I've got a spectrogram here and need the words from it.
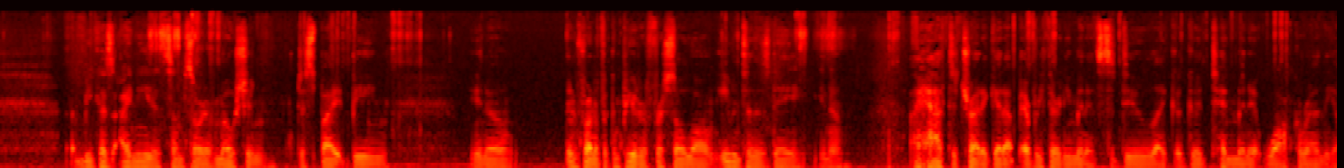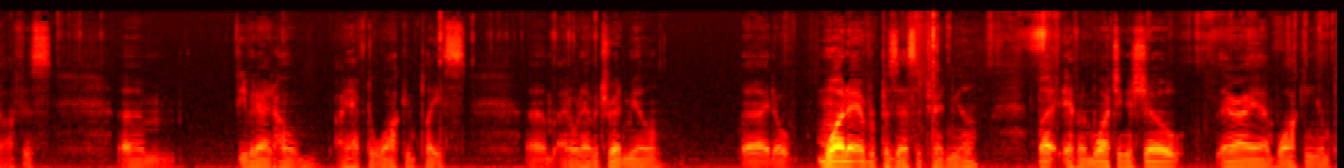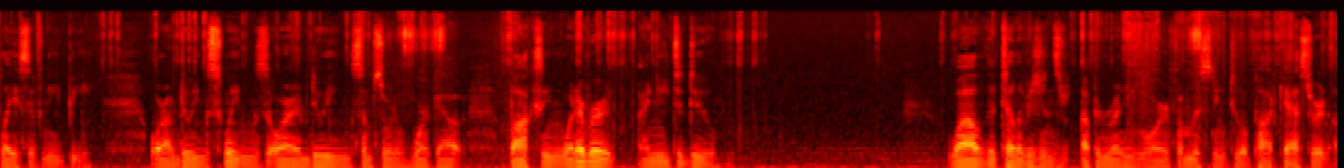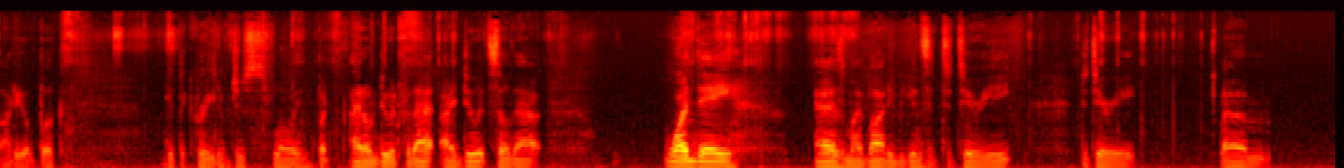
because I needed some sort of motion, despite being, you know, in front of a computer for so long. Even to this day, you know. I have to try to get up every 30 minutes to do like a good 10 minute walk around the office. Um, even at home, I have to walk in place. Um, I don't have a treadmill. Uh, I don't want to ever possess a treadmill. But if I'm watching a show, there I am walking in place if need be. Or I'm doing swings, or I'm doing some sort of workout, boxing, whatever I need to do while the television's up and running or if I'm listening to a podcast or an audio book. Get the creative juices flowing. But I don't do it for that. I do it so that one day as my body begins to deteriorate deteriorate, um,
